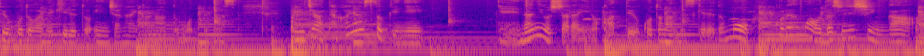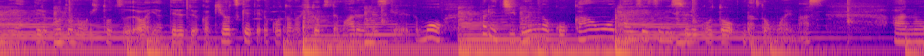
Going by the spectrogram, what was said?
ということができるといいんじゃないかなと思ってます。え、じゃあ耕す時にえ何をしたらいいのかっていうことなんですけれどもこれはまあ私自身があのやってることの一つはやってるというか気をつけてることの一つでもあるんですけれどもやっぱり自分の五感を大切にすることだと思います。あの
